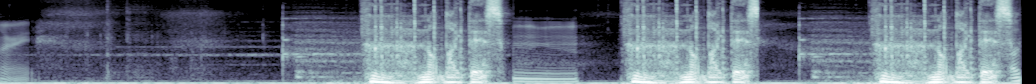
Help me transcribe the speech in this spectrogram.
All right. Hmm, not like this. Not like this. Not like this. Oh,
